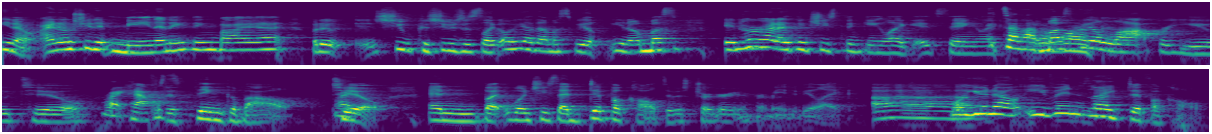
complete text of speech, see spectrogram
you know. I know she didn't mean anything by it, but it, she because she was just like, oh yeah, that must be, you know, must in her head. I think she's thinking like it's saying like It's a lot it must be a lot for you to Right, have to think about too. Right. And but when she said difficult, it was triggering for me to be like, uh, well, you know, even like like difficult.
